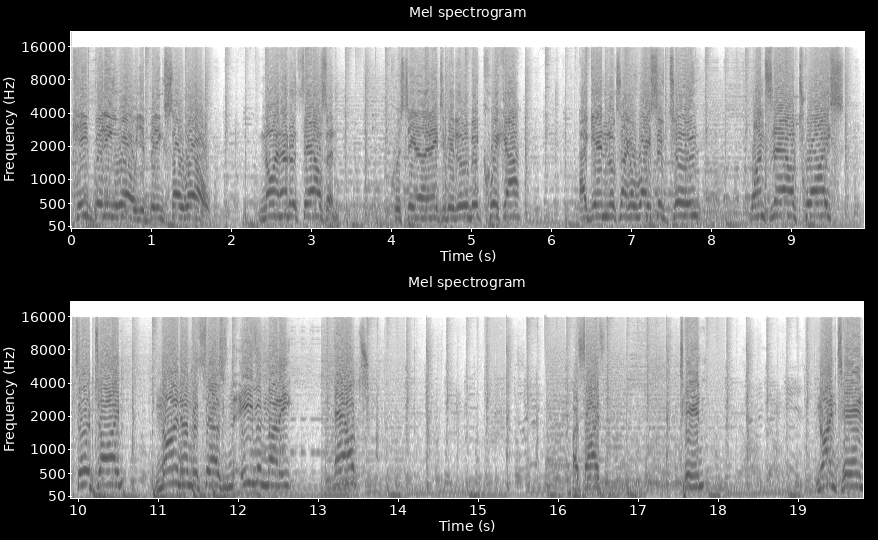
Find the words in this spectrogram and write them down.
Keep bidding well, you're bidding so well. 900,000. Christina, they need to be a little bit quicker. Again, looks like a race of two. Once now, twice, third time. 900,000, even money. Out. High five. 10. 910.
